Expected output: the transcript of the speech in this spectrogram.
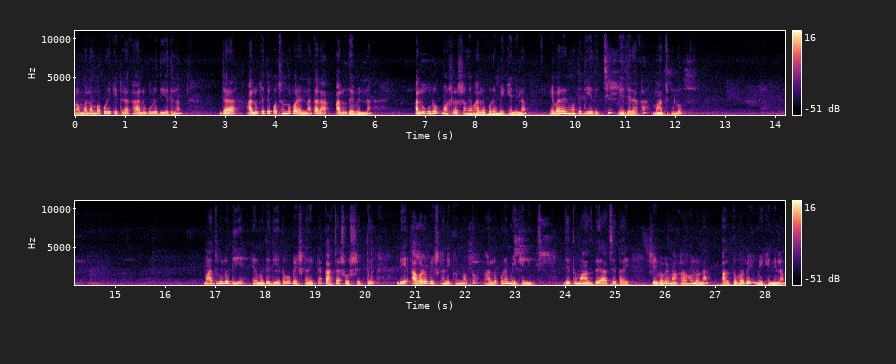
লম্বা লম্বা করে কেটে রাখা আলুগুলো দিয়ে দিলাম। যারা আলু খেতে পছন্দ করেন না, তারা আলু দেবেন না। আলুগুলো মশলার সঙ্গে ভালো করে মেখে নিলাম। এবার এর মধ্যে দিয়ে দিচ্ছি ভেজে রাখা মাছগুলো। মাছগুলো দিয়ে এর মধ্যে দিয়ে দেবো বেশ খানিকটা কাঁচা সর্ষের তেল। দিয়ে আবারও বেশ খানিকক্ষণ মতো ভালো করে মেখে নিচ্ছি। যেহেতু মাছ দেওয়া আছে, তাই সেইভাবে মাখা হলো না, আলতোভাবেই মেখে নিলাম।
